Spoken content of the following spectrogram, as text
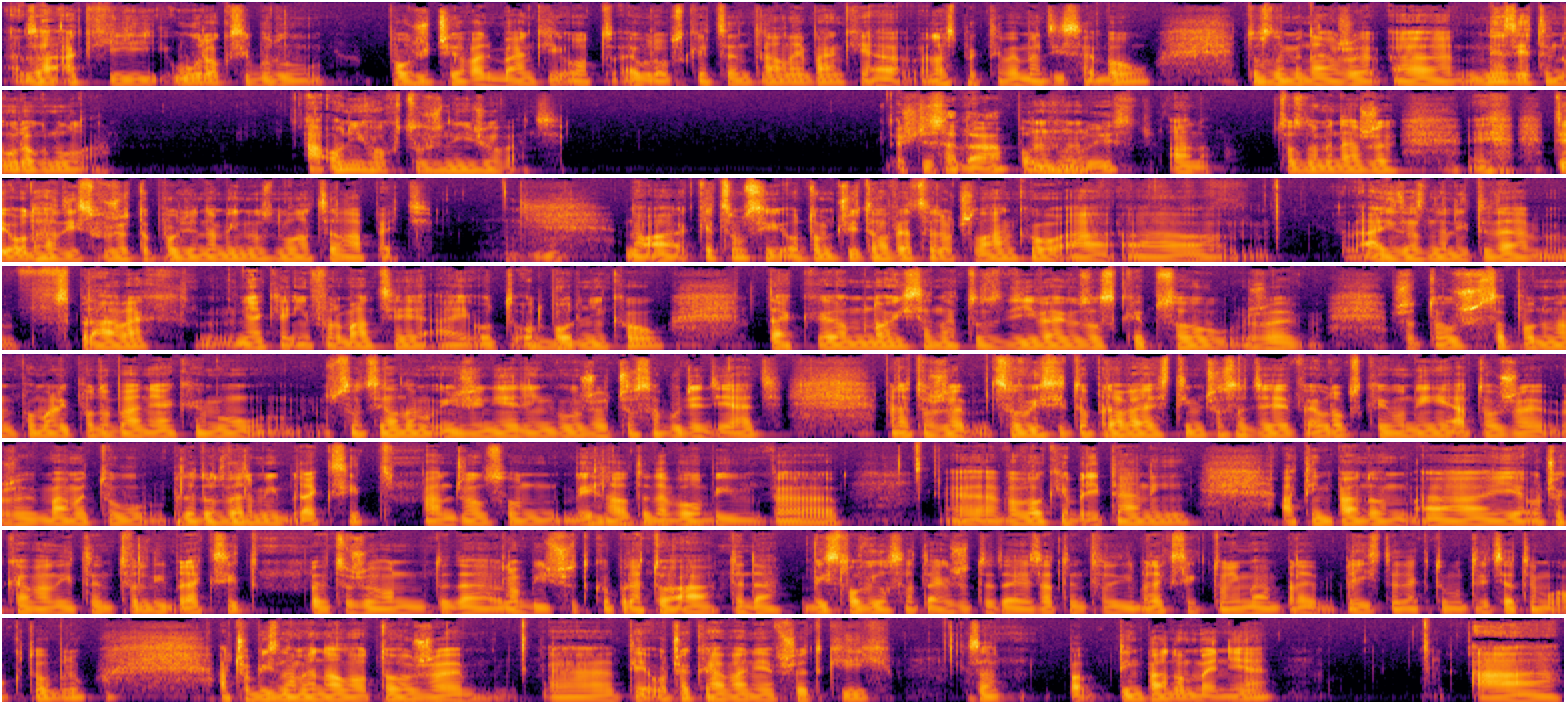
za aký úrok si budú požičiavať banky od Európskej centrálnej banky a respektíve medzi sebou. To znamená, že uh, dnes je ten úrok nula. A oni ho chcú znižovať. Ešte sa dá pod Mhm. nulu ísť? Áno. To znamená, že eh, tie odhady sú, že to pôjde na minus 0,5. Uh-huh. No a keď som si o tom čítal viacero článkov a, a aj zazneli teda v správach nejaké informácie aj od odborníkov, tak e, mnohí sa na to zdívajú so skepsou, že, že to už sa pomaly podobá nejakému sociálnemu inžinieringu, že čo sa bude diať, pretože súvisí to práve aj s tým, čo sa deje v Európskej únii a to, že, že máme tu pred odvermi Brexit. Pán Johnson vyhral teda voľby v vo Veľkej Británii a tým pádom je očakávaný ten tvrdý Brexit, pretože on teda robí všetko preto a teda vyslovil sa tak, že teda je za ten tvrdý Brexit, ktorý má prísť teda k tomu 30. oktobru. A čo by znamenalo to, že e, tie očakávania všetkých sa tým pádom menia a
